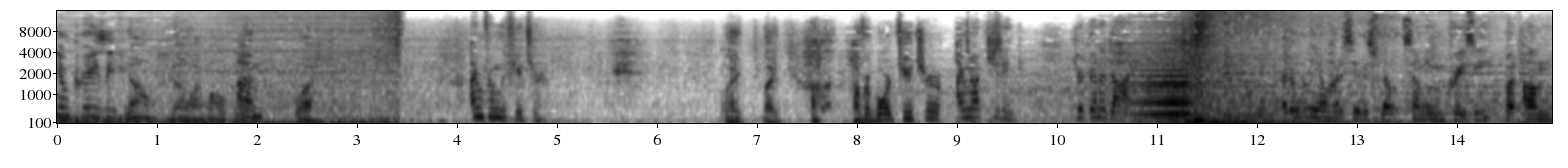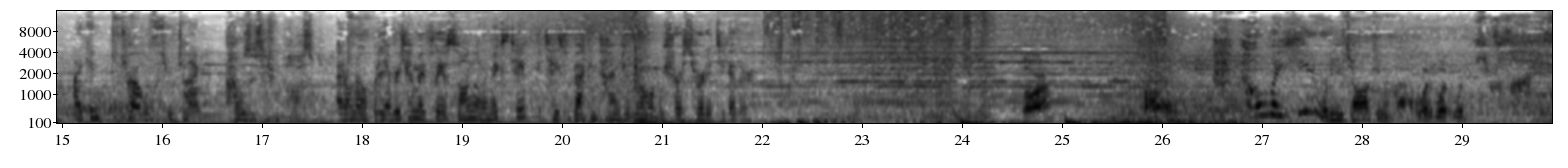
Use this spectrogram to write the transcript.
think I'm crazy. No, no, I won't. What? Um, what? I'm from the future. Like, like ho- hoverboard future? I'm not kidding. You're gonna die. I don't really know how to say this without sounding crazy, but um, I can travel through time. How is this even possible? I don't know, but every time I play a song on the mixtape, it takes me back in time to the moment we first heard it together. Laura? Oh! How am I here? What are you talking about? What, what, what? You're alive.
